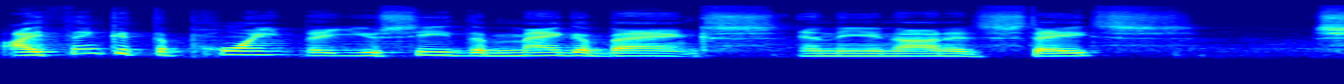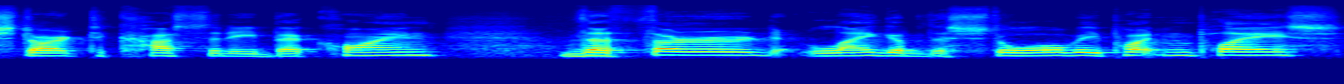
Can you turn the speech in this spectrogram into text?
I think at the point that you see the mega banks in the United States start to custody Bitcoin, the third leg of the stool will be put in place.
